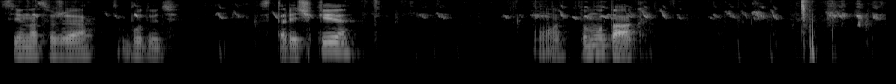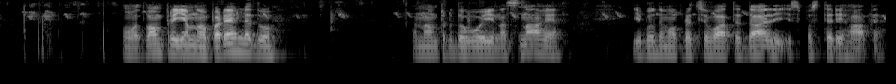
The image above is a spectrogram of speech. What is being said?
Ці в нас вже будуть старічки. От, тому так. От, вам приємного перегляду. Нам трудової наснаги. І будемо працювати далі і спостерігати.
